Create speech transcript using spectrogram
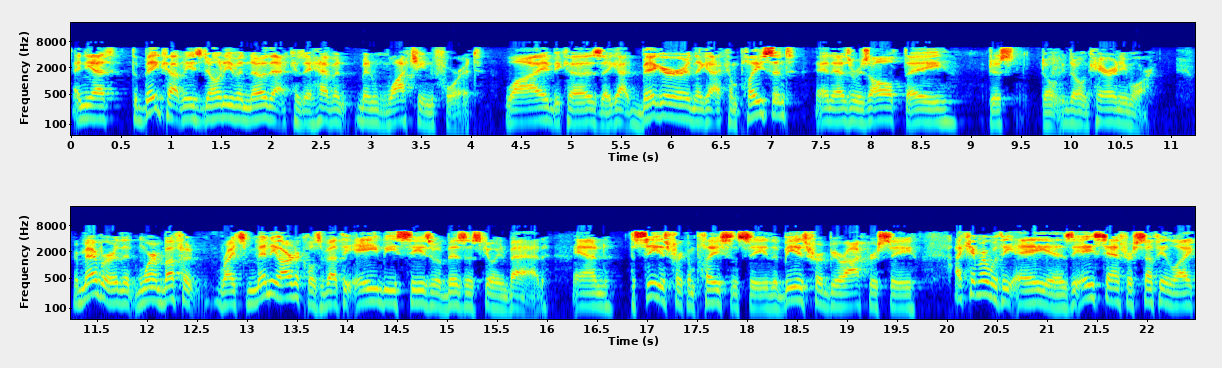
and yet the big companies don't even know that because they haven't been watching for it. Why? Because they got bigger and they got complacent, and as a result, they just don't don't care anymore. Remember that Warren Buffett writes many articles about the ABCs of a business going bad. And the C is for complacency, the B is for bureaucracy. I can't remember what the A is. The A stands for something like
